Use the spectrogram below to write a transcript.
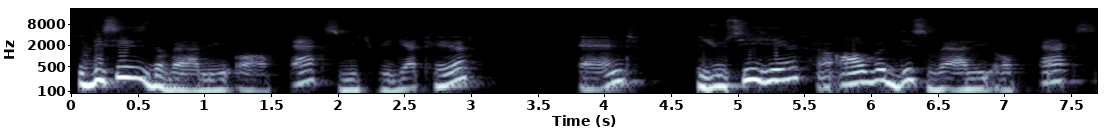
So this is the value of x which we get here. And you see here over this value of x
